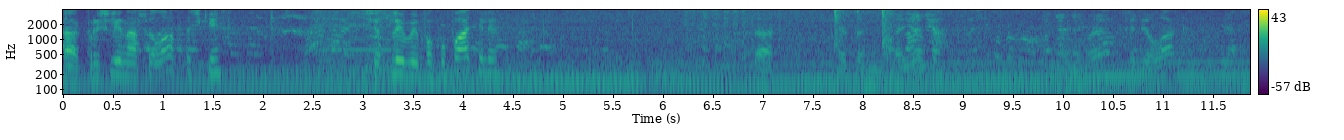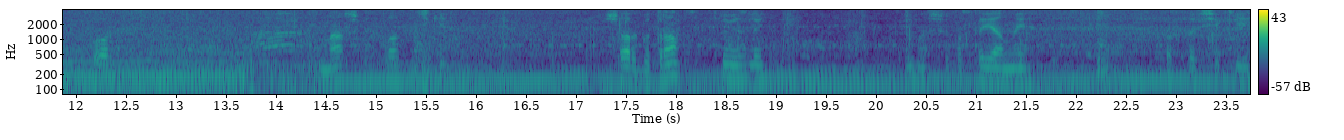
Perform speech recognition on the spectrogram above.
Так, пришли наши ласточки. Счастливые покупатели. Так, это не Toyota. Cadillac, Ford. Наши ласточки. Шаргу Транс привезли. Наши постоянные поставщики,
